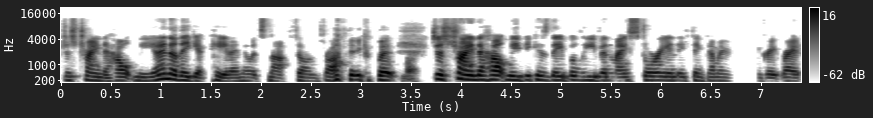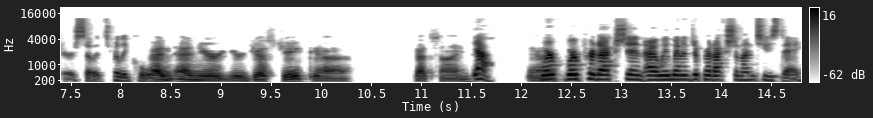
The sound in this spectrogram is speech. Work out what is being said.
just trying to help me. And I know they get paid. I know it's not philanthropic, but right. just trying to help me because they believe in my story and they think I'm a great writer. So it's really cool. And and your your Just Jake uh, got signed. Yeah. yeah. We're we're production. Uh, we went into production on Tuesday.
